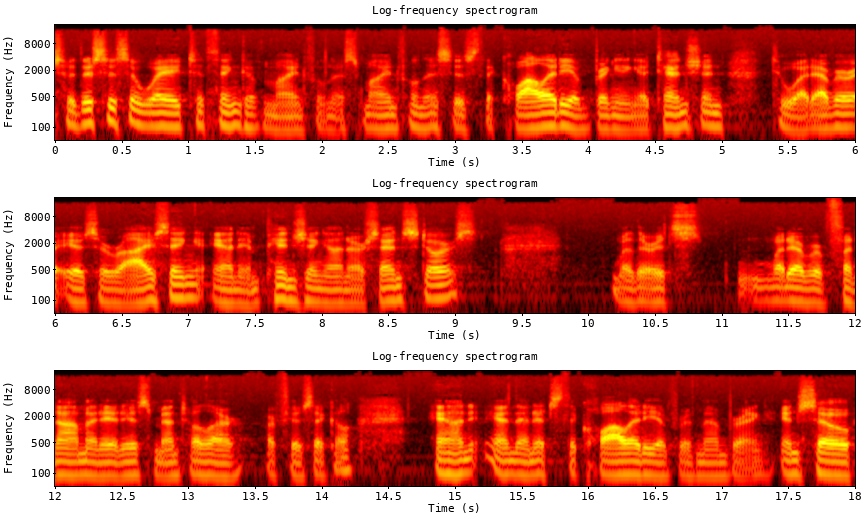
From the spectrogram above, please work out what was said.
So, this is a way to think of mindfulness. Mindfulness is the quality of bringing attention to whatever is arising and impinging on our sense doors, whether it's whatever phenomena it is, mental or, or physical. And, and then it's the quality of remembering. And so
